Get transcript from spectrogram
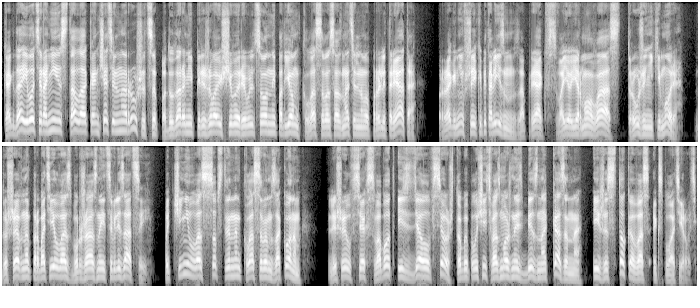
Когда его тирания стала окончательно рушиться под ударами переживающего революционный подъем классово-сознательного пролетариата, прогнивший капитализм запряг в свое ярмо вас, труженики моря, душевно поработил вас буржуазной цивилизацией, подчинил вас собственным классовым законам, лишил всех свобод и сделал все, чтобы получить возможность безнаказанно и жестоко вас эксплуатировать.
